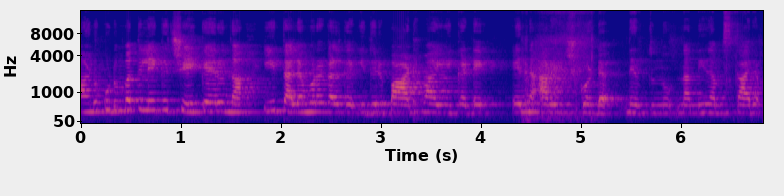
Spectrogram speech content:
അണുകുടുംബത്തിലേക്ക് ചേക്കേറുന്ന ഈ തലമുറകൾക്ക് ഇതൊരു പാഠമായിരിക്കട്ടെ എന്ന് അറിയിച്ചുകൊണ്ട് നിർത്തുന്നു. നന്ദി നമസ്കാരം.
